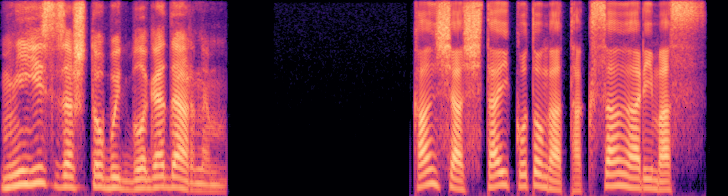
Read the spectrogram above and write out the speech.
Мне есть за что быть благодарным. 感謝したいことがたくさんあります。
